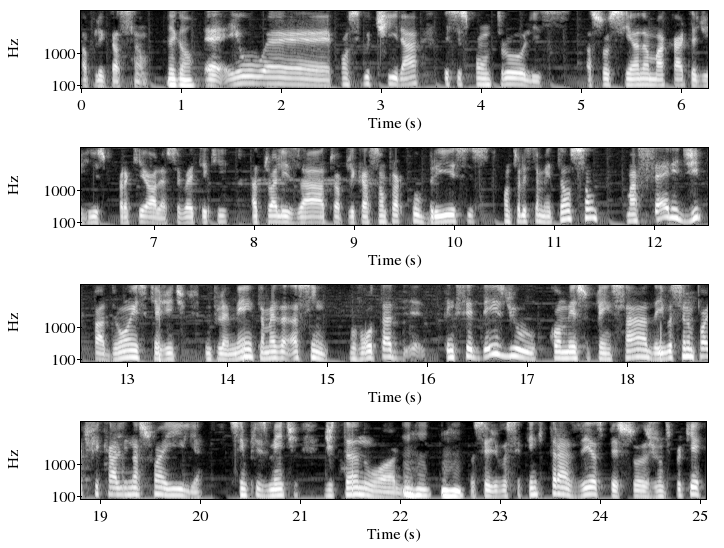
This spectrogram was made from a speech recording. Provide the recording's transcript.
aplicação? Legal. É, eu é, consigo tirar esses controles associando a uma carta de risco para que, olha, você vai ter que atualizar a tua aplicação para cobrir esses controles também. Então são uma série de padrões que a gente implementa, mas assim, voltar, tem que ser desde o começo pensada e você não pode ficar ali na sua ilha, simplesmente ditando ordem. Uhum, uhum. Ou seja, você tem que trazer as pessoas juntos, porque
